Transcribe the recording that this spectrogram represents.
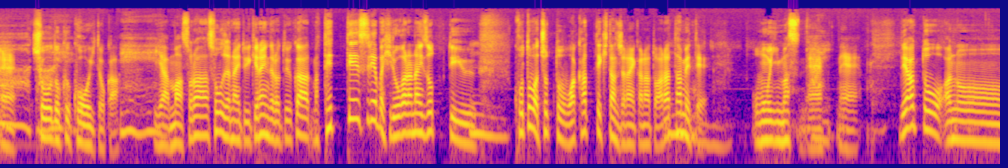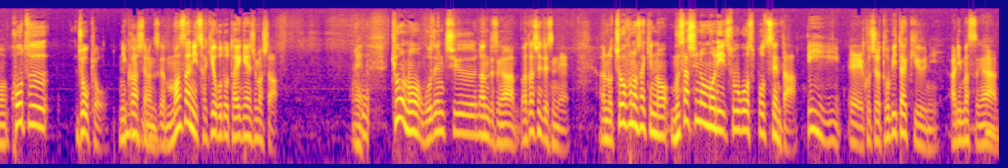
ええ消毒行為とか。ええいやまあそれはそうじゃないといけないんだろうというか、まあ、徹底すれば広がらないぞっていうことはちょっと分かってきたんじゃないかなと改めて思いますね。はい。ね。であと、あのー交通状況に関してなんですが、まさに先ほど体験しました。ね、今日の午前中なんですが私ですねあの調布の先の武蔵野森総合スポーツセンターえええーこちら飛び田球にありますが、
